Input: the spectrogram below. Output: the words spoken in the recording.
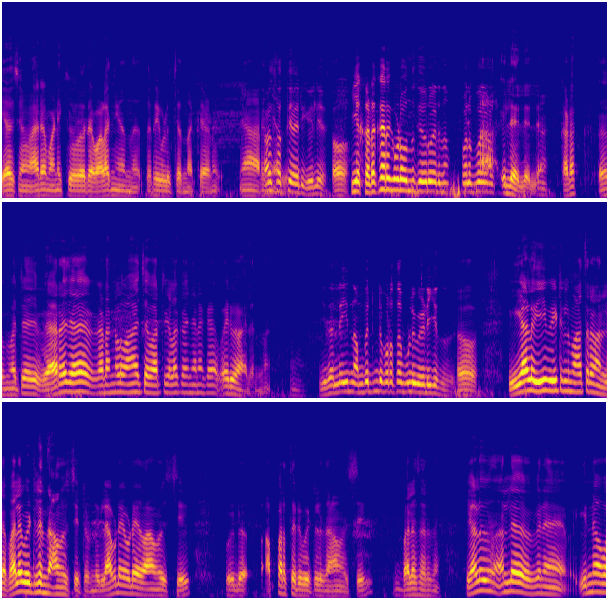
ഏകദേശം അരമണിക്കൂർ വരെ വളഞ്ഞു വന്ന് തെറി വിളിച്ചെന്നൊക്കെയാണ് ഞാൻ അറിഞ്ഞത്. ഈ കടക്കാരൊക്കെ ഇവിടെ വന്ന് കയറുമായിരുന്നു? ഇല്ല ഇല്ല ഇല്ല. കട മറ്റേ വേറെ ചില കടങ്ങൾ വാങ്ങിച്ച പാർട്ടികളൊക്കെ ഇങ്ങനെയൊക്കെ വരുമായിരുന്നു. ഇതല്ല ഈ നമ്പറ്റിന്റെ പുറത്തെ പുള്ളി മേടിക്കുന്നത്? ഓ ഇയാൾ ഈ വീട്ടിൽ മാത്രമല്ല പല വീട്ടിലും താമസിച്ചിട്ടുണ്ട്. അവിടെ എവിടെ താമസിച്ച്? ഒരു അപ്പുറത്തൊരു വീട്ടിൽ താമസിച്ച് പല സ്ഥലത്തും. ഇയാൾ നല്ല പിന്നെ ഇന്നോവ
